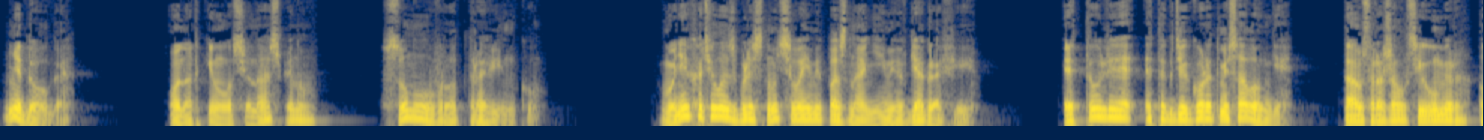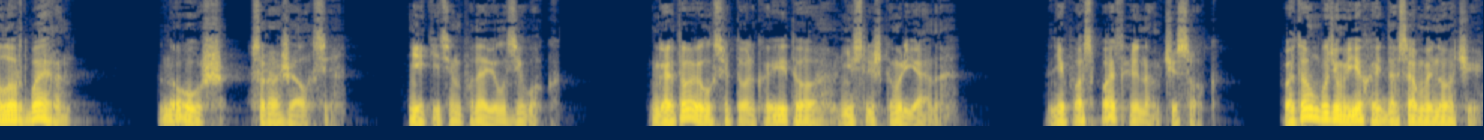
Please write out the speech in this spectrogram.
недолго. Он откинулся на спину, сунул в рот травинку. Мне хотелось блеснуть своими познаниями в географии. Этолия — это где город Мессалонги. Там сражался и умер лорд Байрон. Ну уж, сражался. Никитин подавил зевок. Готовился только, и то не слишком рьяно. Не поспать ли нам часок? Потом будем ехать до самой ночи.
